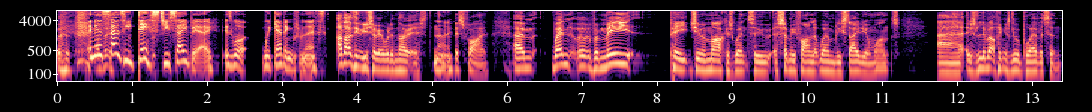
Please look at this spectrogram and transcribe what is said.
In a sense, he dissed Eusebio, is what we're getting from this. I don't think Eusebio would have noticed. No, it's fine. Um, when when me, Pete, Jim, and Marcus went to a semi final at Wembley Stadium once, uh, it was Liverpool. I think it was Liverpool Everton,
